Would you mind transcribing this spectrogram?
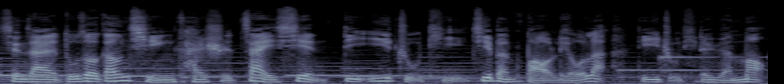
现在独奏钢琴开始再现第一主题，基本保留了第一主题的原貌。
